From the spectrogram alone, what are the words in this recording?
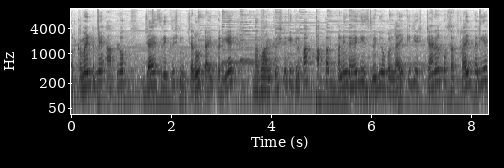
और कमेंट में आप लोग जय श्री कृष्ण। ज़रूर टाइप करिए। भगवान कृष्ण की कृपा आप पर बनी रहेगी। इस वीडियो को लाइक कीजिए, इस चैनल को सब्सक्राइब करिए।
